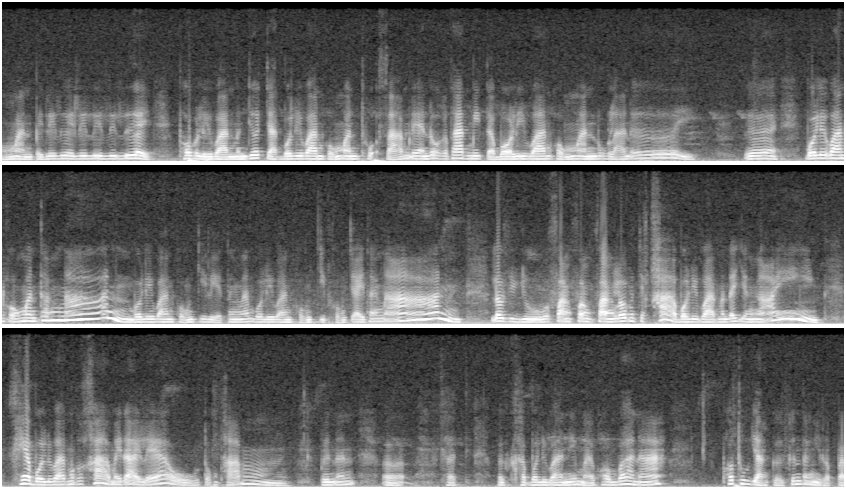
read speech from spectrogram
ของมันไปเรื่อยๆเรื่อยๆเรื่อยๆเพราะบริวารมันเยอะจัดบริวารของมันทั่วสามแดนโลกธาตุมีแต่บริวารของมันลูกหลานเอ้ย เออบริวารของมันทั้งนั้น บริวารของกิเลสทั้งนั้น บริวารของจิตของใจทั้งนั้น เราจะอยู่ฟังฟังฟังแล้วมันจะฆ่าบริวารมันได้ยังไง แค่บริวารมันก็ฆ่าไม่ได้แล้วต้องทำเพราะฉะนั้นเอ่อค่ะบริวารนี้หมายความว่านะ เพราะทุกอย่างเกิดขึ้นตั้งอยู่ล้วไป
